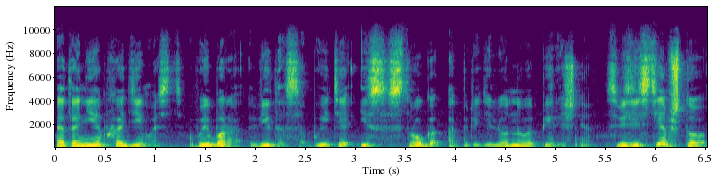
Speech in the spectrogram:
это необходимость выбора вида события из строго определенного перечня, в связи с тем, что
